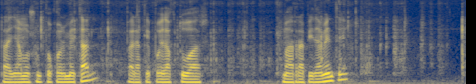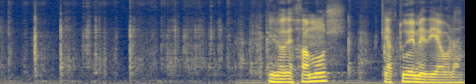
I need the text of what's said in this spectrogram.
rayamos un poco el metal para que pueda actuar más rápidamente. Y lo dejamos que actúe media hora.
